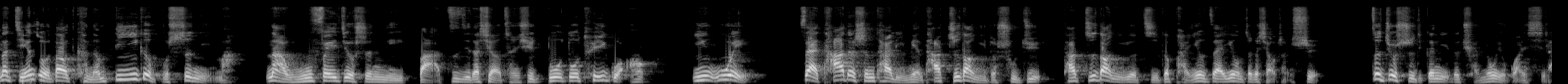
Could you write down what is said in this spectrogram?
那检索到可能第一个不是你嘛？那无非就是你把自己的小程序多多推广，因为在他的生态里面，他知道你的数据，他知道你有几个朋友在用这个小程序，这就是跟你的权重有关系了。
